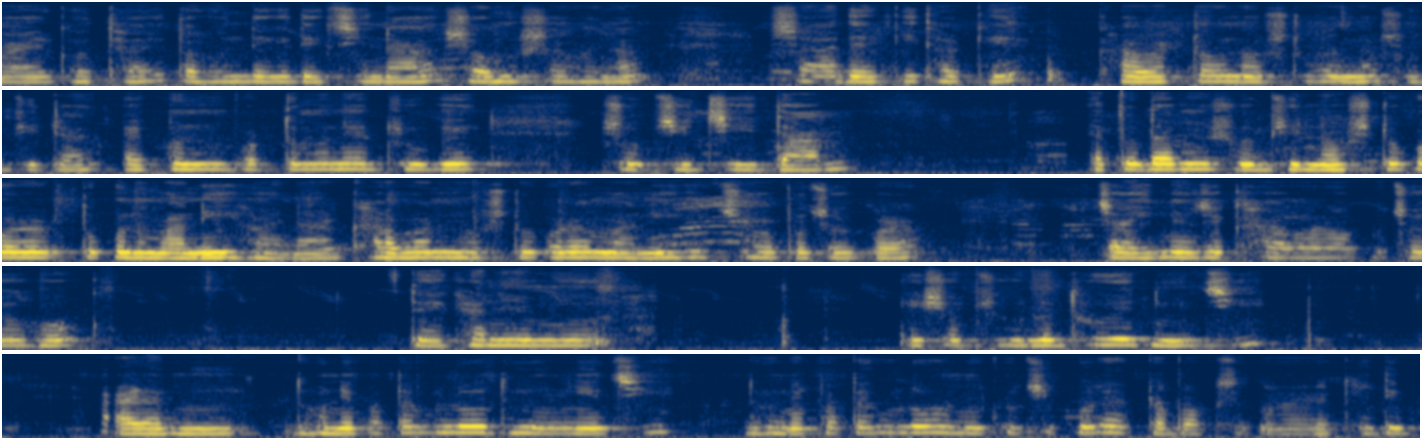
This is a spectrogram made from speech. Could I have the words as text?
মায়ের কথায়, তখন দেখে দেখছি না, সমস্যা হয় না। স্বাদ একই থাকে, খাবারটাও নষ্ট হয় না সবজিটা। এখন বর্তমানের যুগে সবজির যে দাম, এত দামে সবজি নষ্ট করার তো কোনো মানেই হয় না। আর খাবার নষ্ট করা মানেই হচ্ছে অপচয় করা। চাই না যে খাবার অপচয় হোক। তো এখানে আমি এই সবজিগুলো ধুয়ে নিয়েছি। আর আমি ধনে পাতাগুলোও ধুয়ে নিয়েছি। ধনে পাতাগুলো আমি কুচি করে একটা বক্সে করে রেখে দিব।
